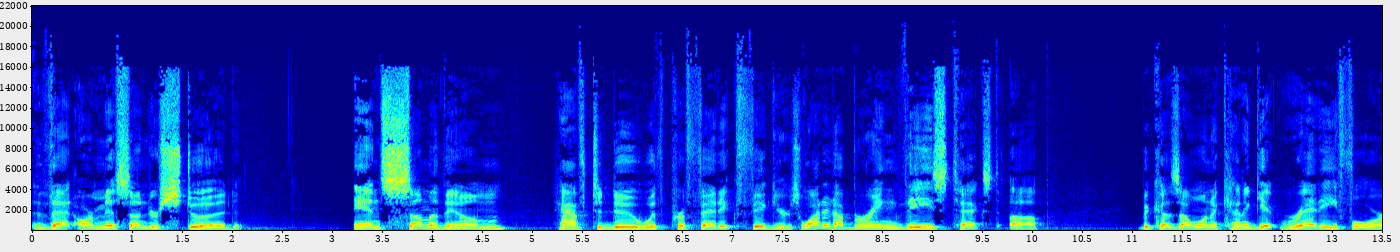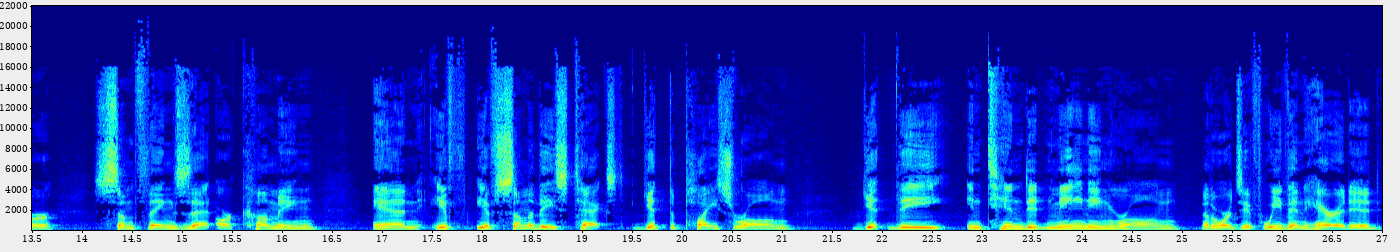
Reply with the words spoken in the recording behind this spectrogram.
that are misunderstood, and some of them have to do with prophetic figures. Why did I bring these texts up? because I want to kind of get ready for some things that are coming. And if, if some of these texts get the place wrong, get the intended meaning wrong, in other words, if we've inherited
